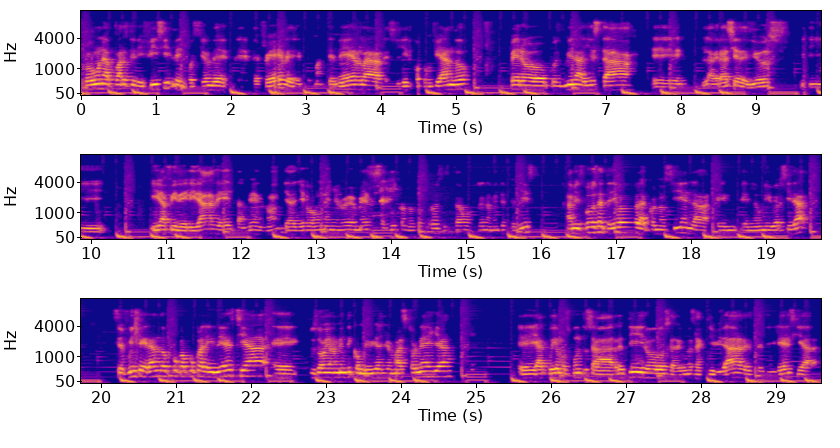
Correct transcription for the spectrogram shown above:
Fue una parte difícil en cuestión de, fe, de, mantenerla, de seguir confiando, pero pues mira, ahí está eh, la gracia de Dios y, y, la fidelidad de Él también, ¿no? Ya lleva un año, nueve meses aquí con nosotros y estamos plenamente felices. A mi esposa, te digo, la conocí en la, en, en la universidad se fue integrando poco a poco a la iglesia, eh, pues obviamente convivía yo más con ella, eh, acudíamos juntos a retiros, a algunas actividades de la iglesia,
